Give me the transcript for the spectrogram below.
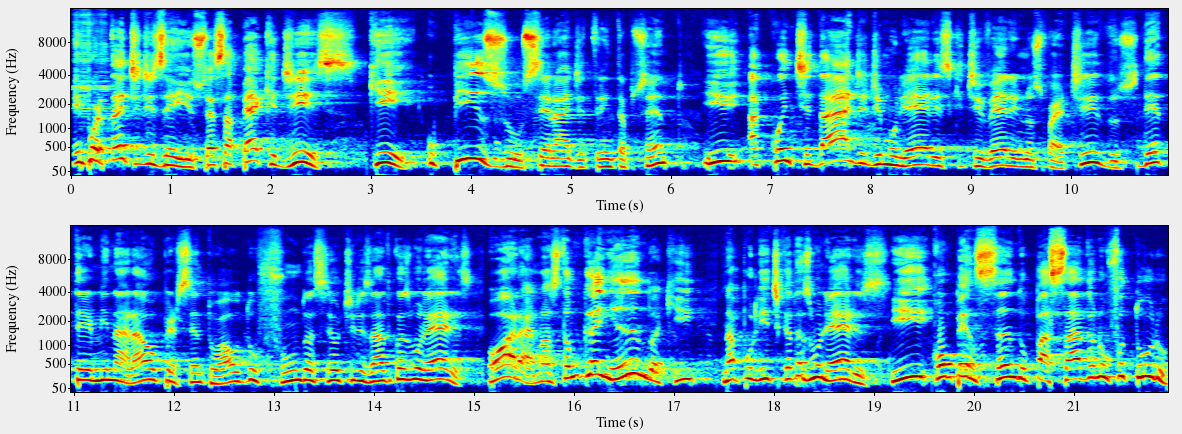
É importante dizer isso. Essa PEC diz que o piso será de 30% e a quantidade de mulheres que tiverem nos partidos determinará o percentual do fundo a ser utilizado com as mulheres. Ora, nós estamos ganhando aqui na política das mulheres e compensando o passado no futuro.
